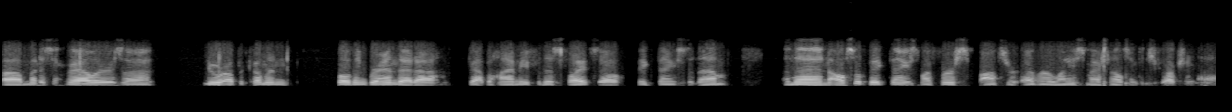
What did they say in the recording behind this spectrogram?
uh, Menacing Valors, uh, newer up and coming clothing brand that uh, got behind me for this fight. So big thanks to them. And then also big thanks to my first sponsor ever, Lenny Smash Nelson Construction. Uh,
